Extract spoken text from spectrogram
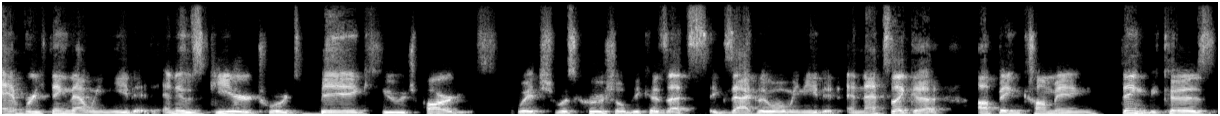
everything that we needed and it was geared towards big huge parties which was crucial because that's exactly what we needed and that's like a up and coming thing because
